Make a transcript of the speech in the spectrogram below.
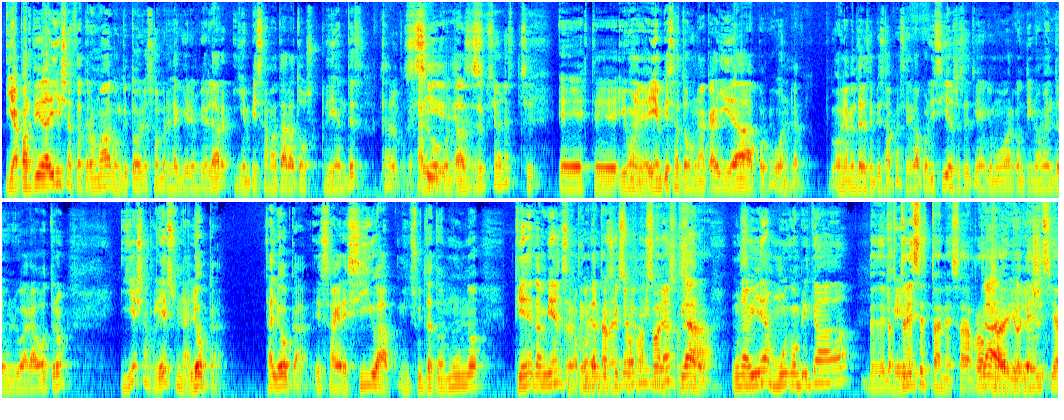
Y a partir de ahí ella está traumada con que todos los hombres la quieren violar y empieza a matar a todos sus clientes, Claro, porque salvo sigue contadas en eso. excepciones. Sí. Este, y bueno, y ahí empieza toda una caída, porque bueno, la- obviamente les empieza a perseguir la policía, ellos se tienen que mover continuamente de un lugar a otro. Y ella en realidad es una loca, está loca, es agresiva, insulta a todo el mundo. Tiene también, se nos cuenta al principio de la película, razones, o claro, sea- una vida muy complicada. Desde los que- 13 está en esa roca claro, de lo violencia.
